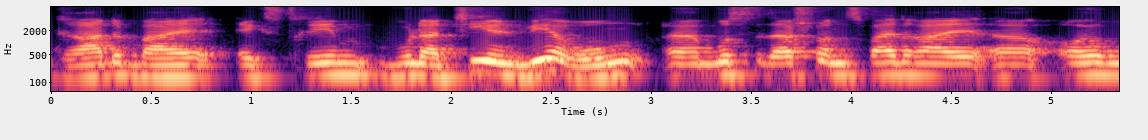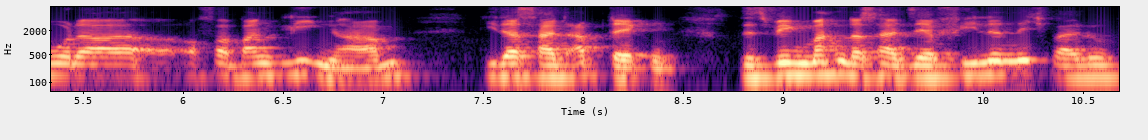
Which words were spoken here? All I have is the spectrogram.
gerade bei extrem volatilen Währungen, äh, musste da schon zwei, drei äh, Euro da auf der Bank liegen haben, die das halt abdecken. Deswegen machen das halt sehr viele nicht, weil du,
